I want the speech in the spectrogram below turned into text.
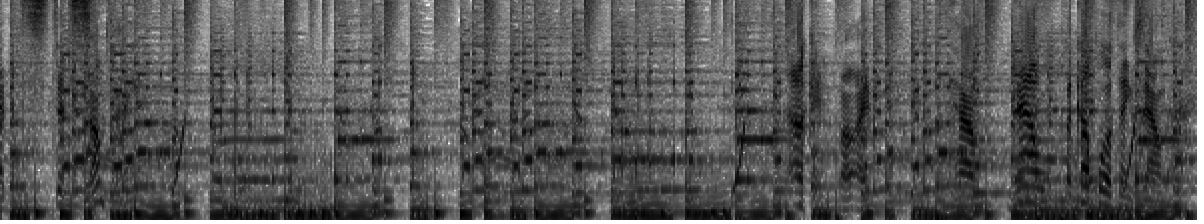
Oh, something. A couple of things down there.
